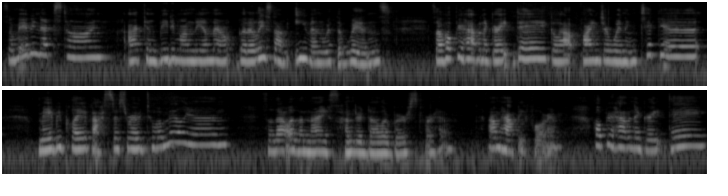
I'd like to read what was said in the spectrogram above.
So maybe next time I can beat him on the amount, but at least I'm even with the wins. So I hope you're having a great day. Go out, find your winning ticket. Maybe play Fastest Road to a Million. So that was a nice $100 burst for him. I'm happy for him. Hope you're having a great day.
